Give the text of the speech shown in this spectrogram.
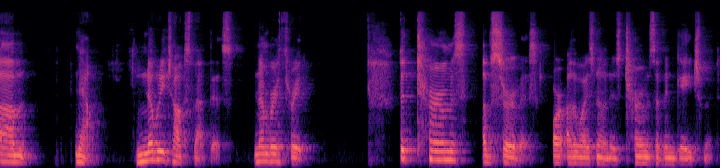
Um, now, nobody talks about this. Number three, the terms of service, or otherwise known as terms of engagement.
